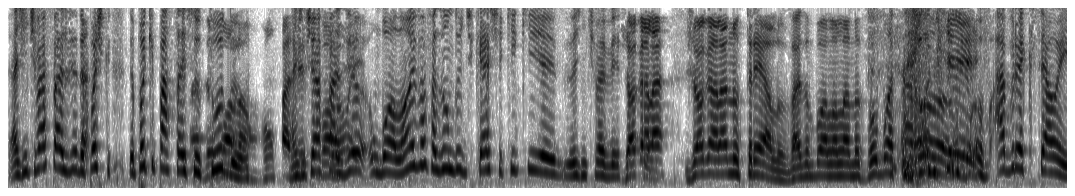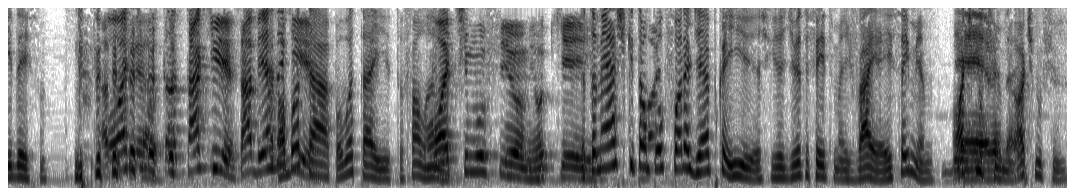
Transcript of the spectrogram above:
A gente vai fazer, depois que, depois que passar isso Fazer um tudo, fazer a gente vai fazer aí. um bolão e vai fazer um Dudcast aqui que a gente vai ver. Joga lá, joga lá no Trello, faz um bolão lá no Vou botar. Ok. vou- abre o Excel aí, Deison. Ótimo, tá, tá aqui, tá aberto Pode aqui. botar, pode botar aí, tô falando. Ótimo filme, ok. Eu também acho que tá um pouco fora de época aí. Acho que já devia ter feito, mas vai, é isso aí mesmo. Ótimo É, filme, verdade. ótimo filme.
